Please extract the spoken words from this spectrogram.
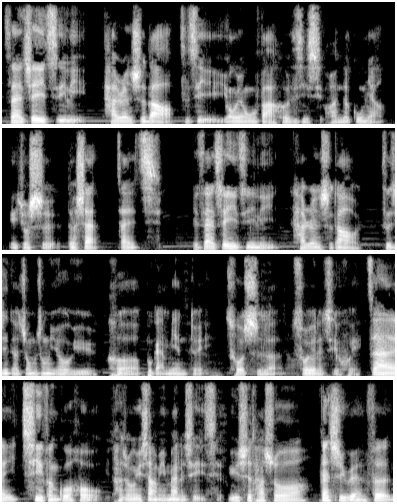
在这一集里， 他认识到自己永远无法和自己喜欢的姑娘，也就是德善在一起。也在这一集里，他认识到自己的种种犹豫和不敢面对，错失了所有的机会。在气愤过后，他终于想明白了这一切。于是他说：“但是缘分，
